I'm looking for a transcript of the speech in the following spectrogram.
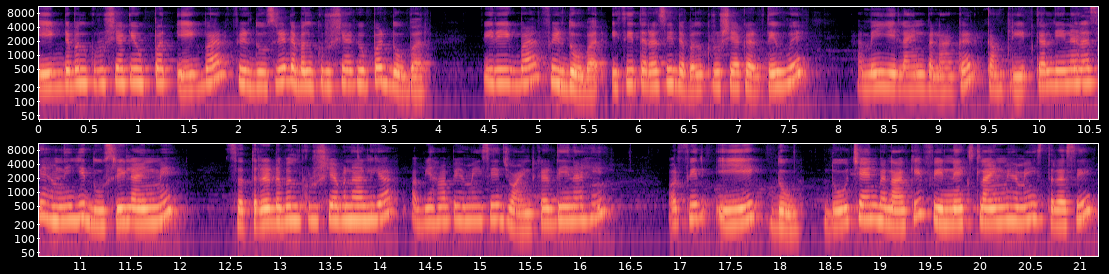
एक डबल क्रोशिया के ऊपर एक बार, फिर दूसरे डबल क्रोशिया के ऊपर दो बार, फिर एक बार, फिर दो बार। इसी तरह से डबल क्रोशिया करते हुए हमें ये लाइन बनाकर कंप्लीट कर लेना तरह से हमने ये दूसरी लाइन में सत्रह डबल क्रोशिया बना लिया। अब यहाँ पे हमें इसे ज्वाइंट कर देना है और फिर एक, दो। दो चैन बना के फिर नेक्स्ट लाइन में हमें इस तरह से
